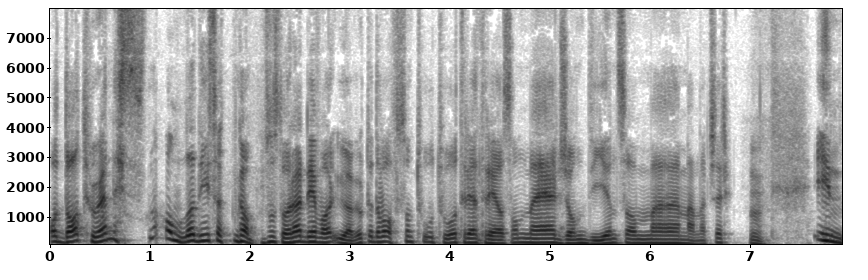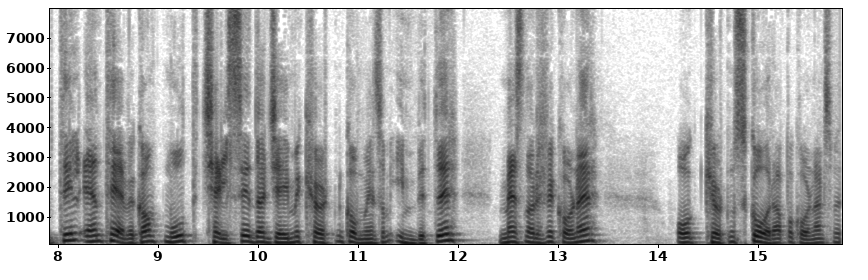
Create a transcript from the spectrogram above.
Og da tror jeg nesten alle de 17 kampene som står her, det var uavgjort. Det var ofte sånn 2-2 og 3-3 og sånn, med John Dean som eh, manager. Inntil en TV-kamp mot Chelsea, da Jamie Curtin kom inn som innbytter mens Norwich fikk corner. Og Curtin scora på corneren som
